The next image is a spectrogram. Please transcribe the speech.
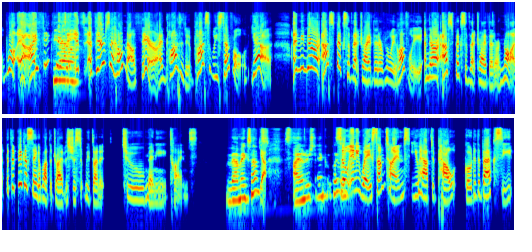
Well, I I think there's Yeah. a, it's uh, there's a hellmouth there. I'm positive, possibly several. Yeah, I mean there are aspects of that drive that are really lovely, and there are aspects of that drive that are not. But the biggest thing about the drive is just that we've done it too many times. That makes sense. Yeah. I understand completely. So anyway, sometimes you have to pout, go to the back seat,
